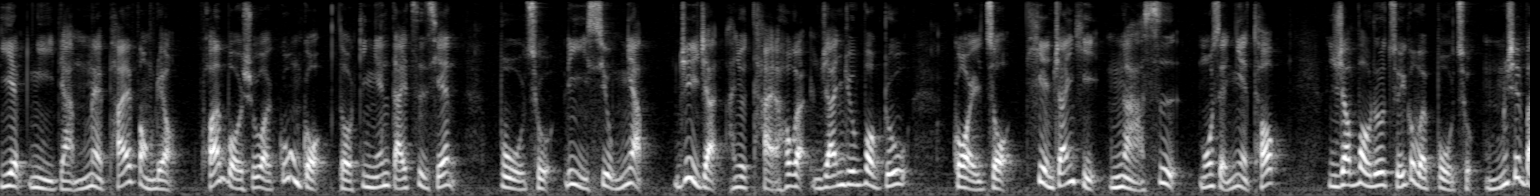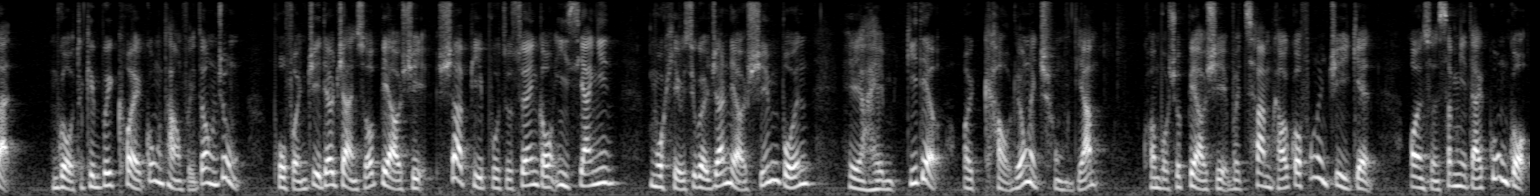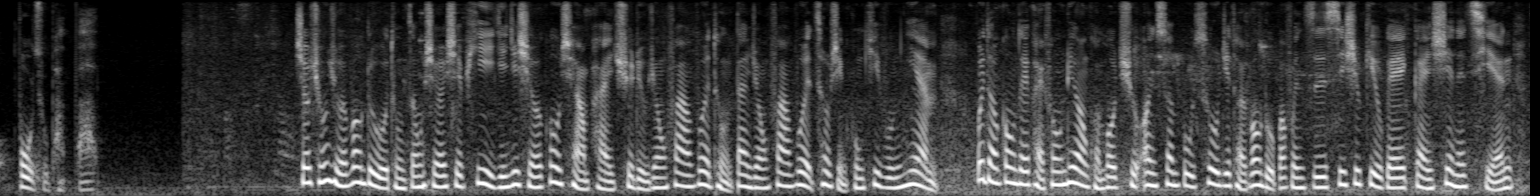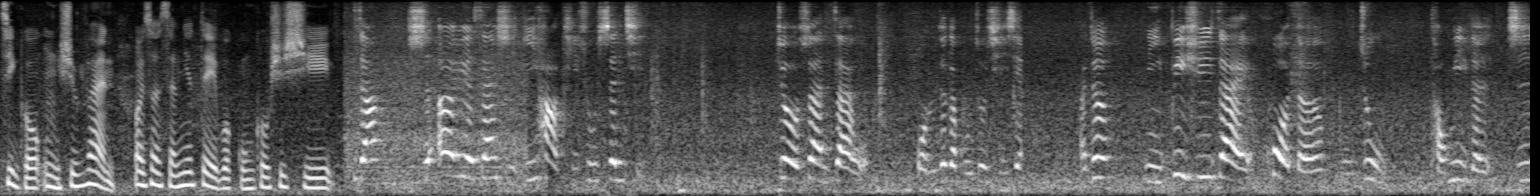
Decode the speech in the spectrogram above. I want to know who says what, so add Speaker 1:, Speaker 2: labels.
Speaker 1: 一二点五的排放量。环保署个公告，到今年底之前，补助二十五日而还有大幅的燃油目录改造天然气、瓦斯、某些热脱，热目录最高会补出五十万。我过，在今开个公听会当中，部分资料站所表示，首批补助宣告已相应，而后续个燃料成本，也是基调为考量的重点。环保署表示，会参考各方的意见。按上十二代公告补助办法。
Speaker 2: 小强台风路同增设协批引级小高强排出流脏化物同单脏化物，造成空气污染。威到工地排放量环保处按算补助一台风路百分之四十九嘅改善呢钱，进缴五十万按上三年大国公告实施。
Speaker 3: 将十二月三十一号提出申请，就算在我我们这个补助期限，反正。你必须在获得补助同意的之，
